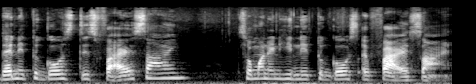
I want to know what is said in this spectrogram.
they need to ghost this fire sign someone in he need to ghost a fire sign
